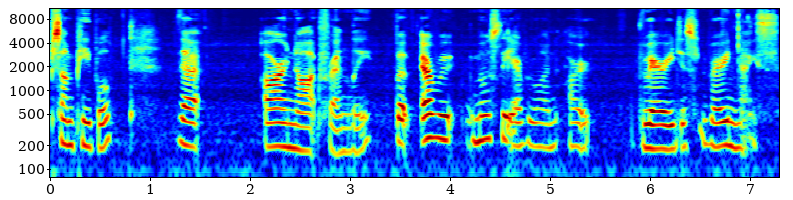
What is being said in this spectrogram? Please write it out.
some people that are not friendly, but every mostly everyone are very just very nice.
